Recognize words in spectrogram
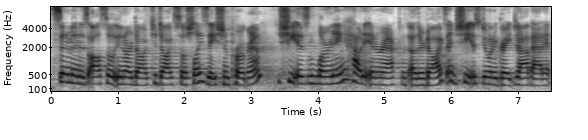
Cinnamon is also in our dog-to-dog -dog socialization program. She is learning how to interact with other dogs and she is doing a great job at it.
